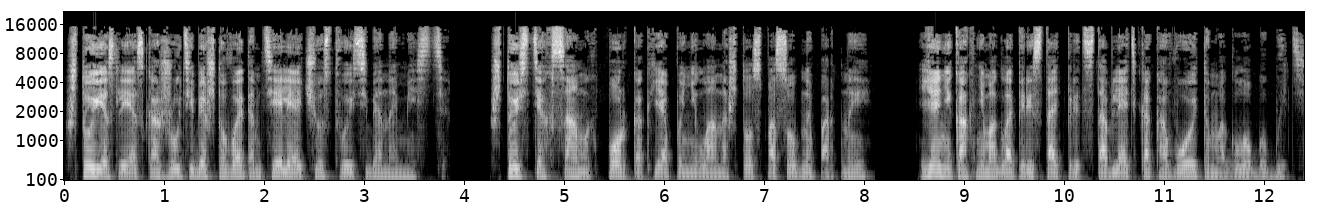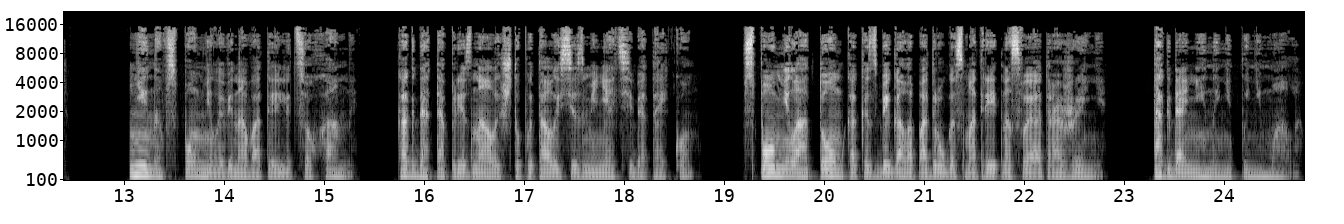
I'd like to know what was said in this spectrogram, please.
Что, если я скажу тебе, что в этом теле я чувствую себя на месте? Что с тех самых пор, как я поняла, на что способны портные, я никак не могла перестать представлять, каково это могло бы быть. Нина вспомнила виноватое лицо Ханны, когда та призналась, что пыталась изменять себя тайком. Вспомнила о том, как избегала подруга смотреть на свое отражение. Тогда Нина не понимала.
